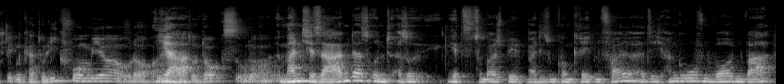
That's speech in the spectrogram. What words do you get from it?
steht ein Katholik vor mir oder ein ja, orthodox? Oder? Manche sagen das und also jetzt zum Beispiel bei diesem konkreten Fall, als ich angerufen worden war,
